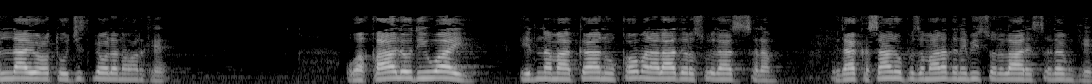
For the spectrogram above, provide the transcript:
الله يعطو جسم ولا نور کې وقالو دی وای انما كانوا قوما على عهد رسول الله صلی الله علیه وسلم دا کسانو په زمانه د نبی صلی الله علیه وسلم کې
